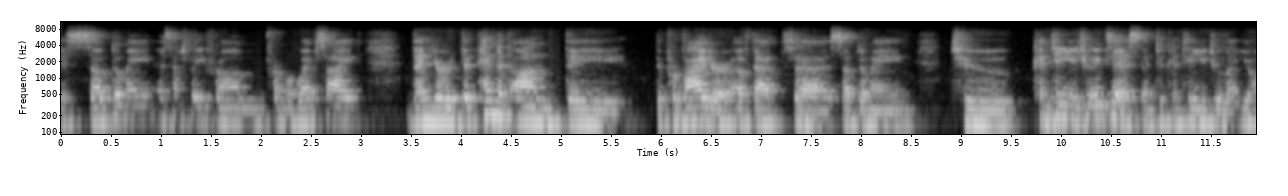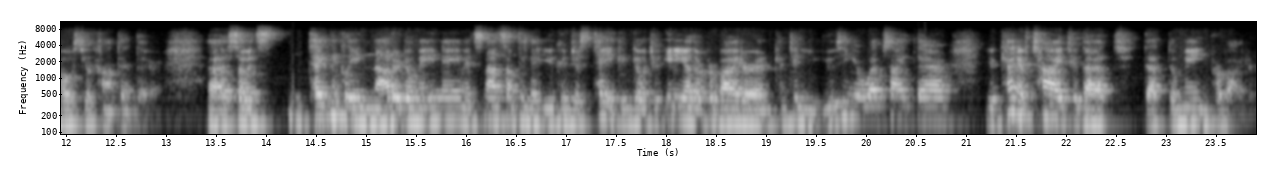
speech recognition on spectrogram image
a subdomain essentially from, from a website, then you're dependent on the, the provider of that uh, subdomain to continue to exist and to continue to let you host your content there. Uh, so it's technically not a domain name. It's not something that you can just take and go to any other provider and continue using your website there. You're kind of tied to that, that domain provider.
